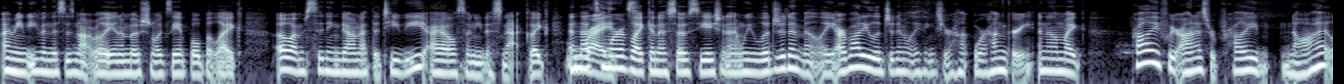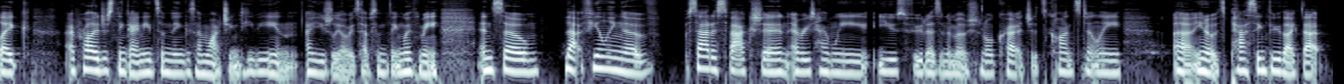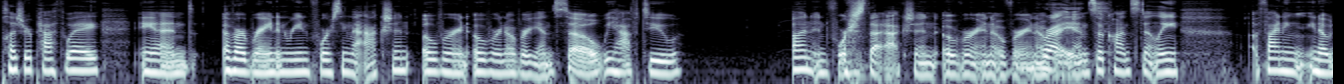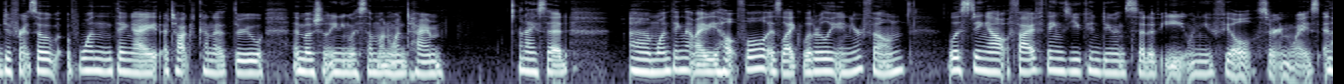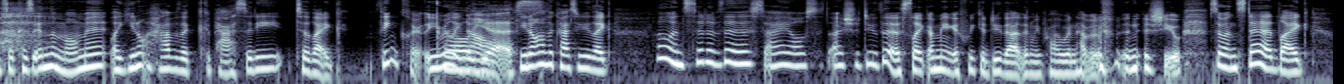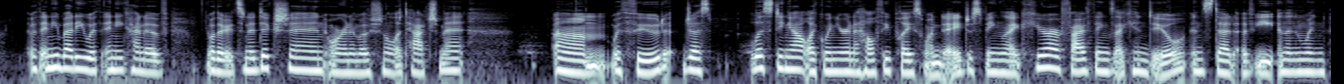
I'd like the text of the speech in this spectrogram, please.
I mean, even this is not really an emotional example, but like, oh, I'm sitting down at the TV. I also need a snack. Like, and that's more of like an association. And we legitimately, our body legitimately thinks you're we're hungry. And I'm like, probably if we're honest, we're probably not. Like, I probably just think I need something because I'm watching TV, and I usually always have something with me. And so that feeling of satisfaction every time we use food as an emotional crutch, it's constantly uh, you know, it's passing through like that pleasure pathway and of our brain and reinforcing the action over and over and over again. So we have to unenforce that action over and over and over Right. again. So constantly uh, finding, you know, different. So one thing I, I talked kind of through emotional eating with someone one time, and I said, um, one thing that might be helpful is like literally in your phone listing out five things you can do instead of eat when you feel certain ways. And so, because in the moment, like you don't have the capacity to like think clearly. You really don't. yes. You don't have the capacity to be like, oh, instead of this, I also I should do this. Like, I mean, if we could do that, then we probably wouldn't have an issue. So instead, like with anybody with any kind of whether it's an addiction or an emotional attachment um, with food, just listing out like when you're in a healthy place one day, just being like, here are five things I can do instead of eat. And then when,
